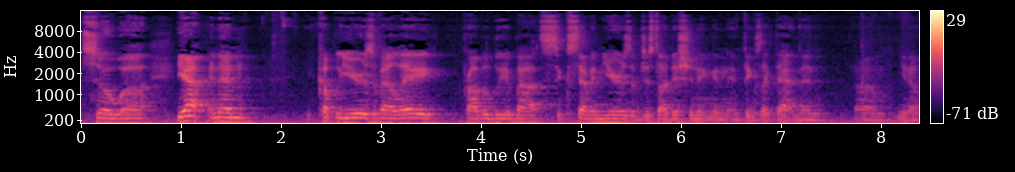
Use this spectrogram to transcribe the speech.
so uh, yeah, and then a couple years of LA, probably about six, seven years of just auditioning and, and things like that. And then, um, you know,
